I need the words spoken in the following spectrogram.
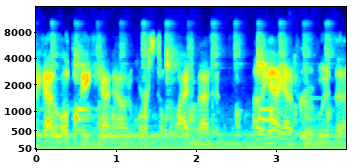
I got a local bank account now, and of course, told the wife about it. I was like, yeah, I got approved with uh,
